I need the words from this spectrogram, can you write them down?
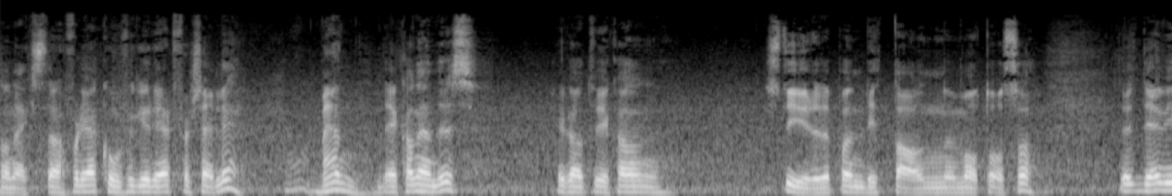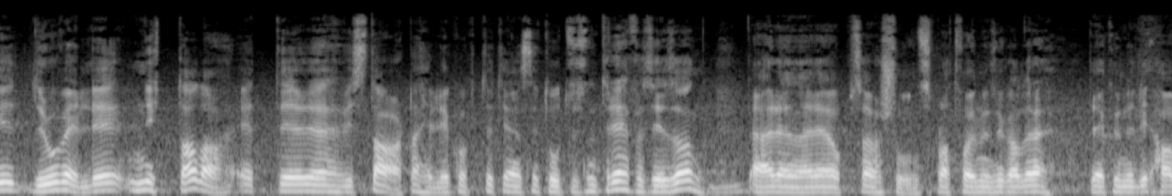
sånn ekstra. For de er konfigurert forskjellig. Men det kan endres, slik at vi kan styre det på en litt annen måte også. Det, det vi dro veldig nytte av da, etter vi starta helikoptertjenesten i 2003, for å si det sånn, det er den der observasjonsplattformen som vi kaller det. Det å kunne ha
